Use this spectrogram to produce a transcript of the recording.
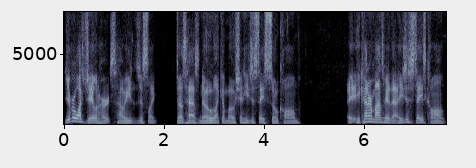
You ever watch Jalen Hurts? How he just like does has no like emotion. He just stays so calm. He, he kind of reminds me of that. He just stays calm.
